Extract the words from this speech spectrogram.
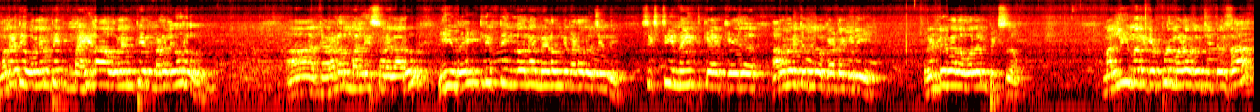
మొదటి ఒలింపిక్ మహిళా ఒలింపియన్ మెడల్ ఎవరు? కరణం మల్లీశ్వర గారు ఈ వెయిట్ లిఫ్టింగ్లోనే మేడంకి మెడల్ వచ్చింది. సిక్స్టీ నైన్త్ కే అరవై తొమ్మిదో కేటగిరీ రెండు వేల ఒలింపిక్స్లో. మళ్ళీ మనకి ఎప్పుడు మెడల్స్ వచ్చింది తెలుసా?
